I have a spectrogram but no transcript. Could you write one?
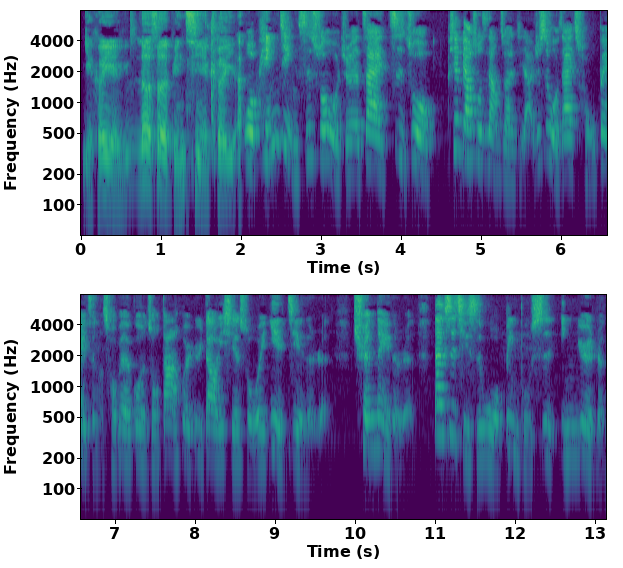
也可以，乐色的瓶颈也可以啊。我瓶颈是说，我觉得在制作，先不要说这张专辑啊，就是我在筹备整个筹备的过程中，当然会遇到一些所谓业界的人、圈内的人，但是其实我并不是音乐人，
